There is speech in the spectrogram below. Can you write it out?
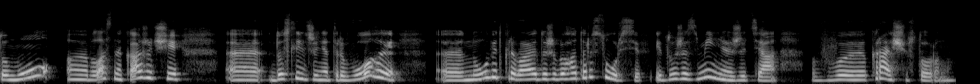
Тому, е, власне кажучи, е, дослідження тривоги е, ну, відкриває дуже багато ресурсів і дуже змінює життя в кращу сторону.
